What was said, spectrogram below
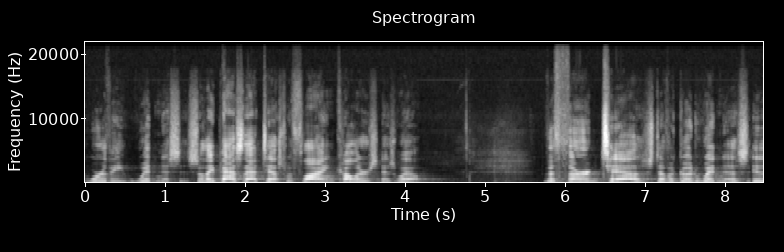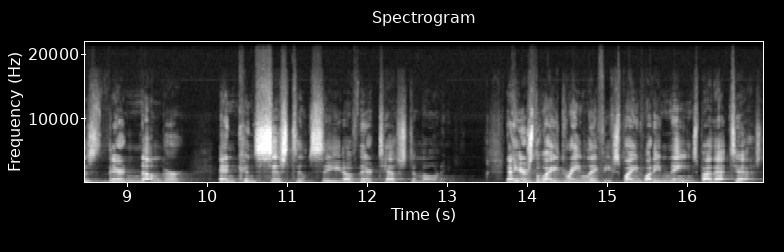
worthy witnesses. So they passed that test with flying colors as well. The third test of a good witness is their number and consistency of their testimony. Now, here's the way Greenleaf explained what he means by that test.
